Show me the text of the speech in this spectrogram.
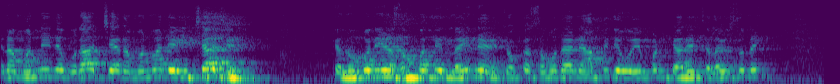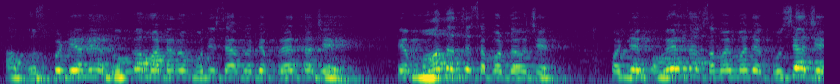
એના મનની જે મુરાદ છે, એના મનમાં જે ઈચ્છા છે કે લોકોની આ સંપત્તિ લઈને ચોક્કસ સમુદાયને આપી દેવું, એ પણ ક્યારેય ચલાવીશું નહીં. આ ઘુસપેઠિયાને રોકવા માટેનો મોદી સાહેબનો જે પ્રયત્ન છે, એ મહદ અંશે સફળ થયો છે. પણ જે કોંગ્રેસના સમયમાં જે ઘૂસ્યા છે,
